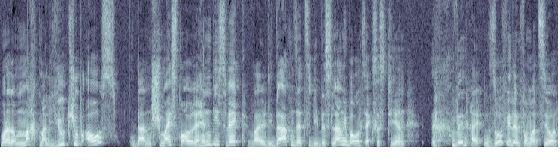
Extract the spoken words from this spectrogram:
oder dann macht mal YouTube aus dann schmeißt mal eure Handys weg, weil die Datensätze, die bislang über uns existieren, beinhalten so viele Informationen,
